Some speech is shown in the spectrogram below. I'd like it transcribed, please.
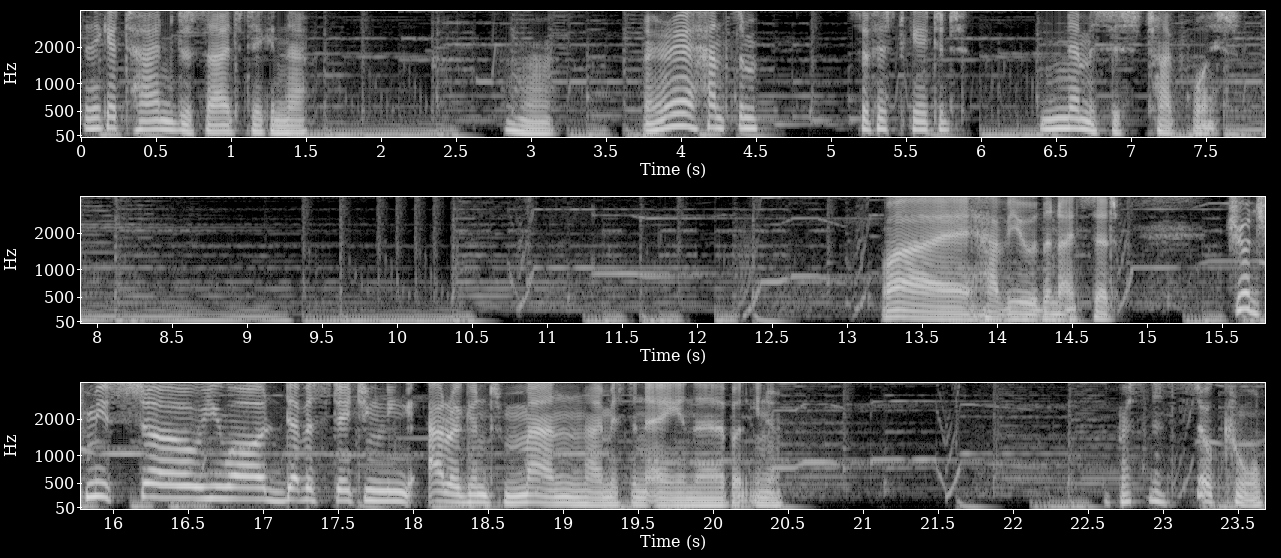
Do they get tired and decide to take a nap? Hmm. A very handsome, sophisticated, nemesis type voice. Why have you, the knight said. Judge me so, you are a devastatingly arrogant man. I missed an A in there, but you know. The president's so cool.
